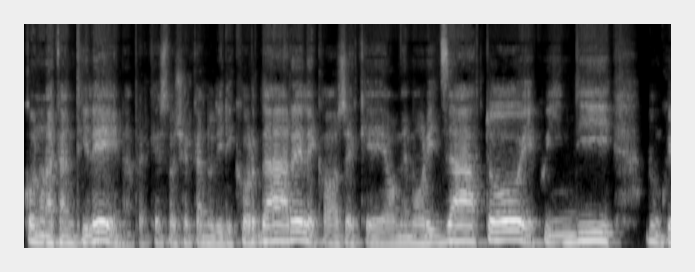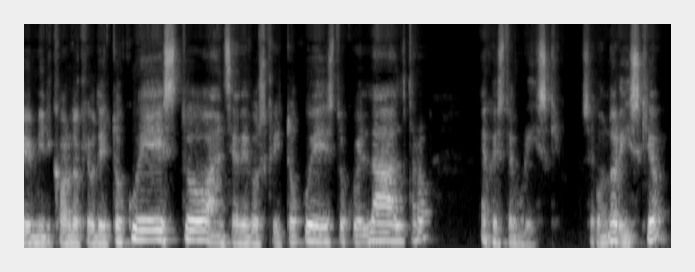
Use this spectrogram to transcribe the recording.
con una cantilena, perché sto cercando di ricordare le cose che ho memorizzato e quindi dunque mi ricordo che ho detto questo, anzi avevo scritto questo, quell'altro, e questo è un rischio. Il secondo rischio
